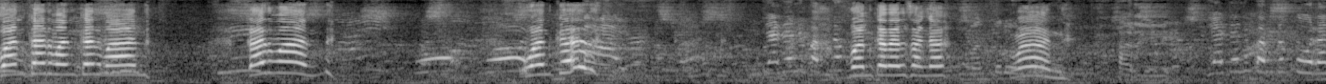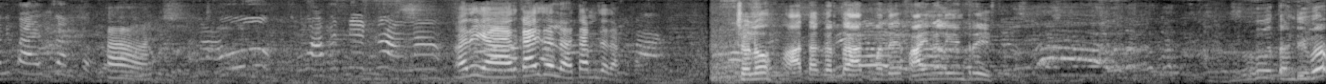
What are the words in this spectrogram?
वन कर वन कर वन. कर वन. वन कर. वन करायला सांगा. वन. हा. अरे यार काय झालं? थांब जरा. चलो आता करतो आतमध्ये फायनल एंट्री हो थंडी बघ.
